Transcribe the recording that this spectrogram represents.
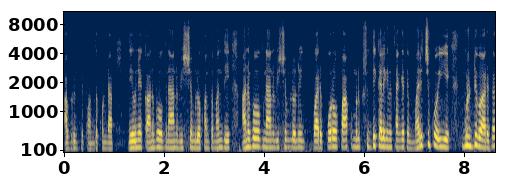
అభివృద్ధి పొందకుండా దేవుని యొక్క అనుభవ జ్ఞాన విషయంలో కొంతమంది అనుభవ జ్ఞాన విషయంలోని వారి పూర్వ పాపములకు శుద్ధి కలిగిన సంగతి మరిచిపోయి గుడ్డివారుగా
